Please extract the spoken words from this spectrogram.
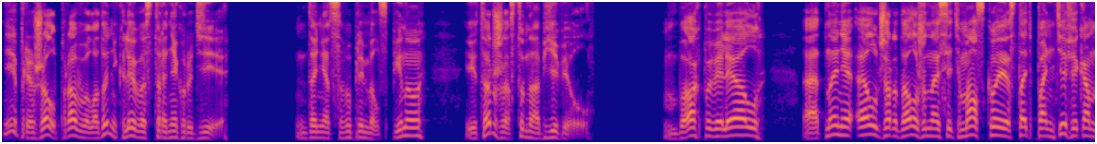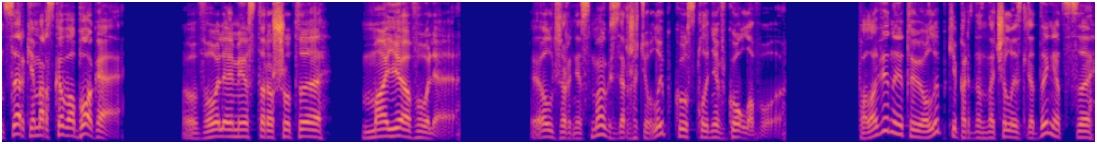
и прижал правую ладонь к левой стороне груди. Донец выпрямил спину и торжественно объявил. «Бог повелел, отныне Элджер должен носить маску и стать понтификом церкви морского бога! Воля мистера Шута — моя воля!» Элджер не смог сдержать улыбку, склонив голову. Половина этой улыбки предназначалась для Денниса,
